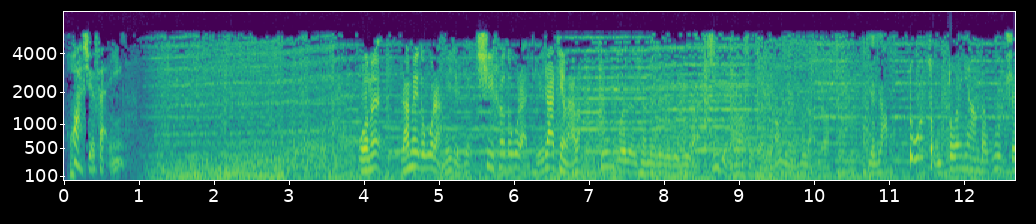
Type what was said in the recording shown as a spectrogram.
化学反应。我们燃煤的污染没解决，汽车的污染叠加进来了。中国的现在的这个污染，基本上是在两种污染的叠加。多种多样的物质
